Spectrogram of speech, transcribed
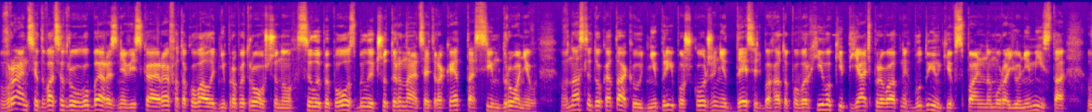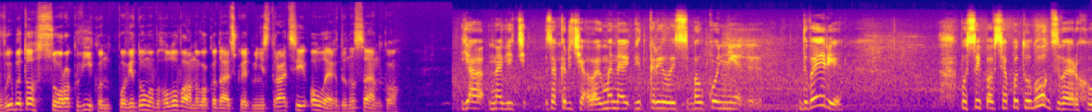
Вранці 22 березня війська РФ атакували Дніпропетровщину. Сили ППО збили 14 ракет та 7 дронів. Внаслідок атаки у Дніпрі пошкоджені 10 багатоповерхівок і 5 приватних будинків в спальному районі міста. Вибито 40 вікон. Повідомив голова Новокодацької адміністрації Олег Денисенко. Я навіть закричала. У мене відкрились балконні е, двері, посипався потолок зверху.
